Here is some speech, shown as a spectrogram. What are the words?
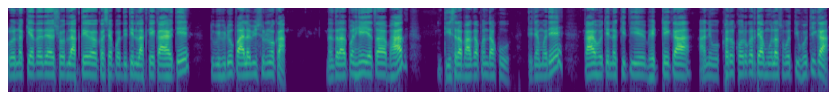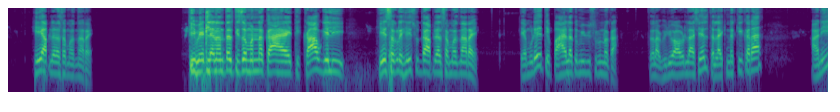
पुढं नक्की आता त्या शोध लागते कशा पद्धतीने लागते काय होते तुम्ही व्हिडिओ पाहायला विसरू नका. नंतर आपण हे याचा भाग तिसरा भाग आपण दाखवू. त्याच्यामध्ये काय होते नक्की ती भेटते का आणि खरं खरोखर त्या मुलासोबत ती होती का हे आपल्याला समजणार आहे. ती भेटल्यानंतर तिचं म्हणणं काय आहे ती का गेली हे सगळं हे सुद्धा आपल्याला समजणार आहे. त्यामुळे ते पाहायला तुम्ही विसरू नका. चला व्हिडिओ आवडला असेल तर लाईक नक्की करा आणि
